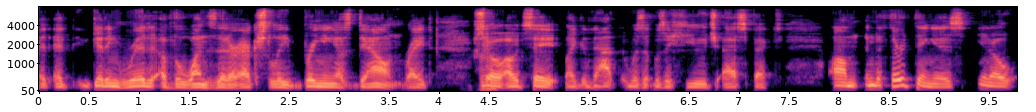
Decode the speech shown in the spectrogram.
at, at getting rid of the ones that are actually bringing us down, right? So I would say like that was it was a huge aspect. Um, and the third thing is, you know,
